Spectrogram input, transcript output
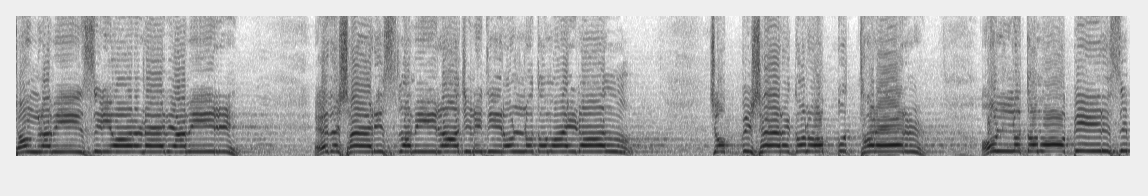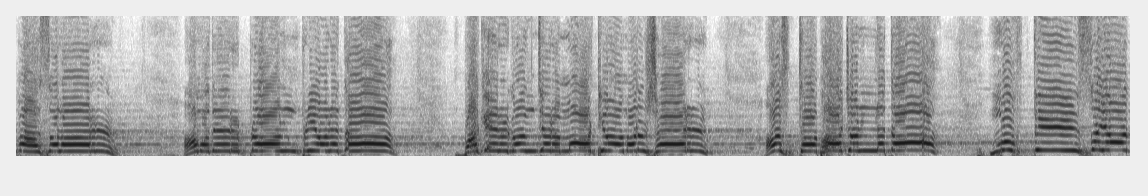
সংগ্রামী সিনিয়র নেবে আমির, এদেশের ইসলামী রাজনীতির অন্যতম আইডল, চব্বিশের গণ অভ্যুত্থানের অন্যতম বীর সিপাহসালার আমাদের প্রাণ প্রিয় নেতা, বাকেরগঞ্জের মাটিও মানুষের আস্থা ভাজন নেতা, মুফতি সৈয়দ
